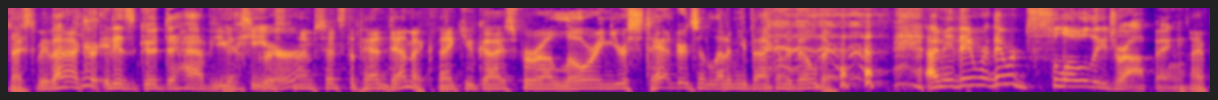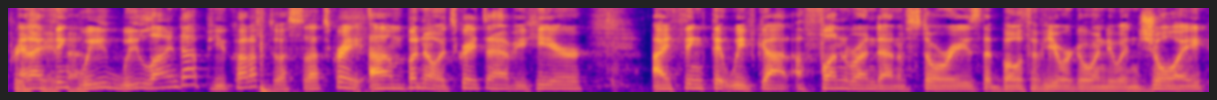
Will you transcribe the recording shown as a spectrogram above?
Nice to be back. here. It is good to have you Yes, here. First time since the pandemic. Thank you guys for uh, lowering your standards and letting me back in the building. I mean, they were they were slowly dropping. I appreciate And I think that. we we lined up. You caught up to us, so that's great. Um, but no, it's great to have you here. I think that we've got a fun rundown of stories that both of you are going to enjoy.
